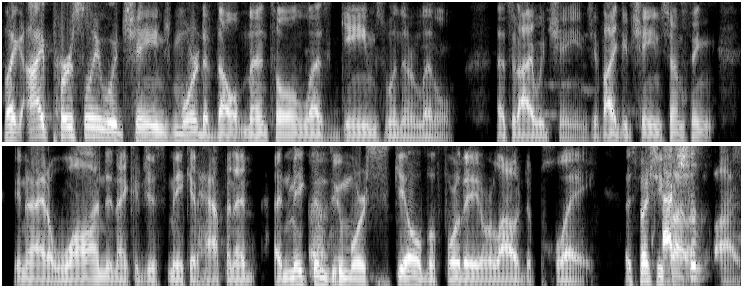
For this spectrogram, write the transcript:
Like I personally would change more developmental and less games when they're little. That's what I would change. If I could change something and I had a wand and I could just make it happen, I'd I'd make them Uh. do more skill before they were allowed to play. Especially five Actually- on five.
